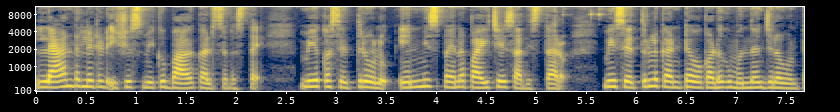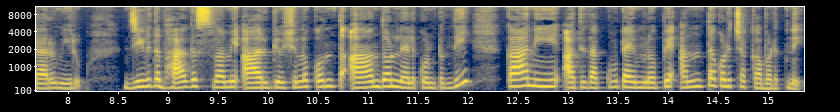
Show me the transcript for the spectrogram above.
ల్యాండ్ రిలేటెడ్ ఇష్యూస్ మీకు బాగా కలిసి వస్తాయి. మీ యొక్క శత్రువులు ఎన్మిస్ పైన పై చేసి సాధిస్తారు. మీ శత్రువుల కంటే ఒక అడుగు ముందంజలో ఉంటారు మీరు. జీవిత భాగస్వామి ఆరోగ్య విషయంలో కొంత ఆందోళన నెలకొంటుంది. కానీ అతి తక్కువ టైంలోపే అంతా కూడా చక్కబడుతుంది.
